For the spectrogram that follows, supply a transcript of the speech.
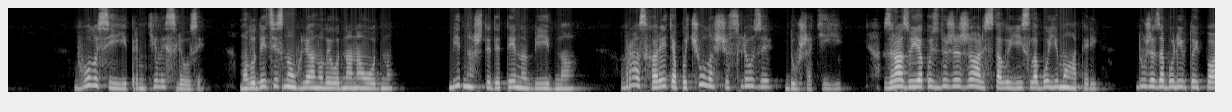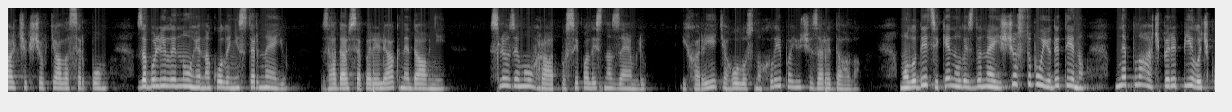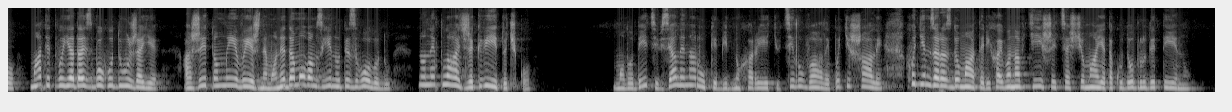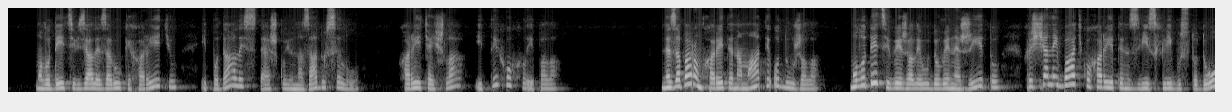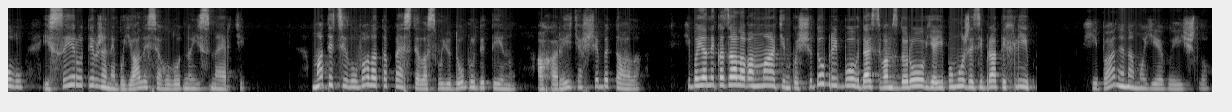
В голосі її тремтіли сльози. Молодиці знов глянули одна на одну. Бідна ж ти, дитино, бідна. Враз Харитя почула, що сльози душать її. Зразу якось дуже жаль стало їй слабої матері. Дуже заболів той пальчик, що втяла серпом, заболіли ноги, наколені стернею. Згадався переляк недавній. Сльози, мов град, посипались на землю, і Харитя, голосно хлипаючи, заридала. Молодиці кинулись до неї. Що з тобою, дитино? Не плач, перепілочко, мати твоя дасть Бог одужає, а жито ми вижнемо, не дамо вам згинути з голоду. Ну не плач же, квіточко. Молодиці взяли на руки бідну Харитю, цілували, потішали. Ходім зараз до матері, хай вона втішиться, що має таку добру дитину. Молодиці взяли за руки Харитю і подались стежкою назад у село. Харитя йшла і тихо хлипала. Незабаром Харитина мати одужала. Молодиці вижали удовине жито, хрещений батько Харитин звіз хліб у стодолу, і сироти вже не боялися голодної смерті. Мати цілувала та пестила свою добру дитину, а Харитя щебетала. Хіба я не казала вам, матінко, що добрий Бог дасть вам здоров'я і поможе зібрати хліб? Хіба не на моє вийшло?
